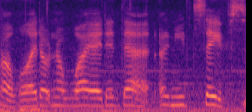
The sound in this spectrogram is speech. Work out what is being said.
Oh, well I don't know why I did that. I need safes.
